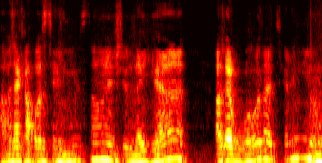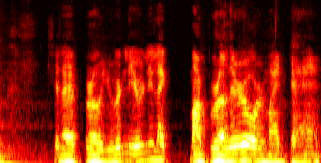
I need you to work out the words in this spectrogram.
"I was like, I was telling you stuff." And she was like, "Yeah." I was like, "What was I telling you?" She was like, "Bro, you were literally like my brother or my dad.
